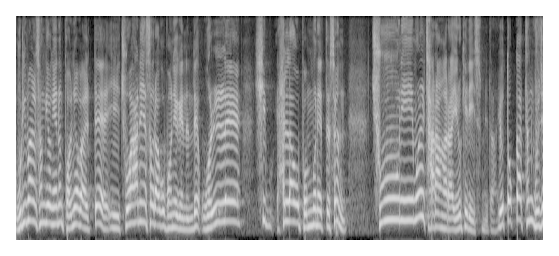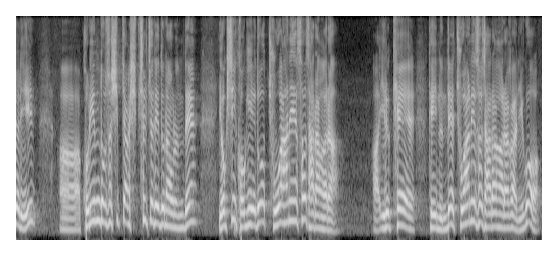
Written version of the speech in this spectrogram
우리말 성경에는 번역할 때 이 주 안에서라고 번역했는데 원래 헬라어 본문의 뜻은 주님을 자랑하라 이렇게 돼 있습니다. 이 똑같은 구절이 어, 고린도서 10장 17절에도 나오는데 역시 거기에도 주 안에서 자랑하라. 아, 이렇게 돼 있는데 주 안에서 자랑하라가 아니고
